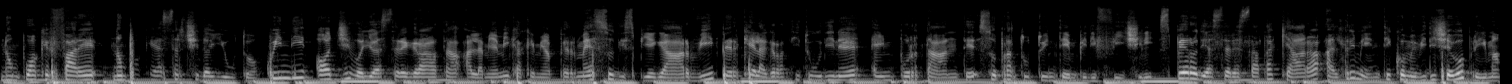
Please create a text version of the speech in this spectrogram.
non può che fare, non può che esserci d'aiuto. Quindi oggi voglio essere grata alla mia amica che mi ha permesso di spiegarvi perché la gratitudine è importante soprattutto in tempi difficili. Spero di essere stata chiara, altrimenti, come vi dicevo prima,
